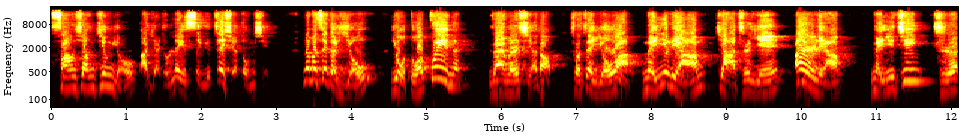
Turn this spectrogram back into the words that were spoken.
芳香精油啊，也就类似于这些东西。那么这个油有多贵呢？原文写道。说这油啊，每一两价值银二两，每一斤值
